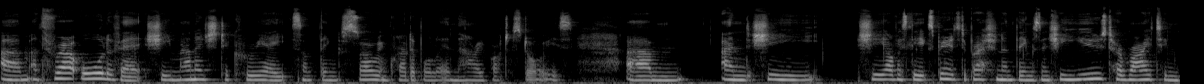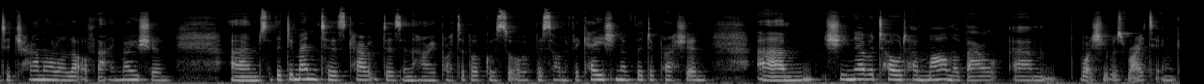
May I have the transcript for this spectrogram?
Um, and throughout all of it, she managed to create something so incredible in the Harry Potter stories. Um, and she she obviously experienced depression and things, and she used her writing to channel a lot of that emotion. Um, so the Dementors characters in the Harry Potter book was sort of a personification of the depression. Um, she never told her mom about um, what she was writing,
